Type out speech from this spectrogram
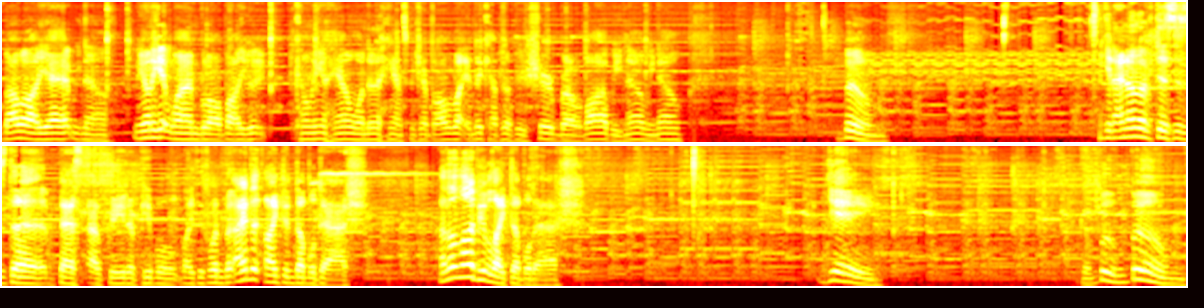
Blah, blah, yeah, we know. You only get one, blah, blah. You can only handle one of the enhancement, blah, blah, blah. In the capital, you're sure, blah, blah, blah. We know, we know. Boom. Again, I don't know if this is the best upgrade or people like this one, but I like the double dash. I know a lot of people like double dash. Yay. Go boom, boom.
